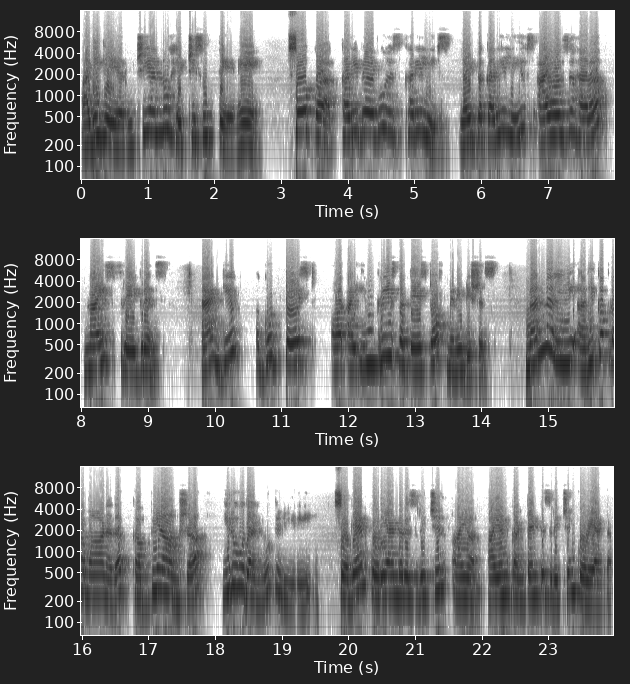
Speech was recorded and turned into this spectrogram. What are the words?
ಅಡಿಗೆಯ ರುಚಿಯನ್ನು ಹೆಚ್ಚಿಸುತ್ತೇನೆ so karibevu is curry leaves like the curry leaves I also have a nice fragrance and give a good taste or I increase the taste of many dishes ನನ್ನಲ್ಲಿ ಅಧಿಕ ಪ್ರಮಾಣದ ಕಬ್ಬಿಣಾಂಶ ಇರುವುದನ್ನು ತಿಳಿಯಿರಿ so again coriander is rich in iron iron content is rich in coriander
